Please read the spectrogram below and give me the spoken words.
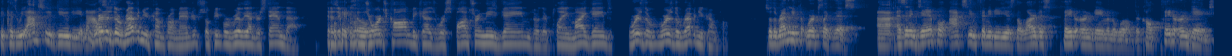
because we actually do the analysis. Where does the revenue come from, Andrew? So people really understand that. Does okay, it come so, from George Calm because we're sponsoring these games or they're playing my games? Where's the where's the revenue come from? So the revenue works like this. Uh, as an example, Axie Infinity is the largest play to earn game in the world. They're called play to earn games.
